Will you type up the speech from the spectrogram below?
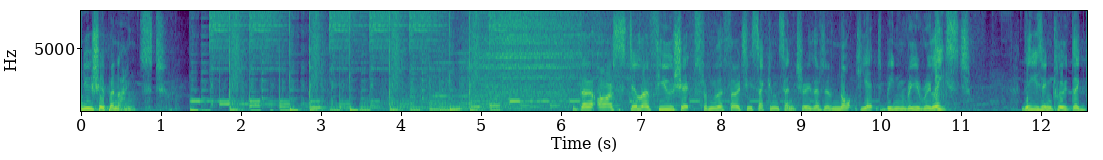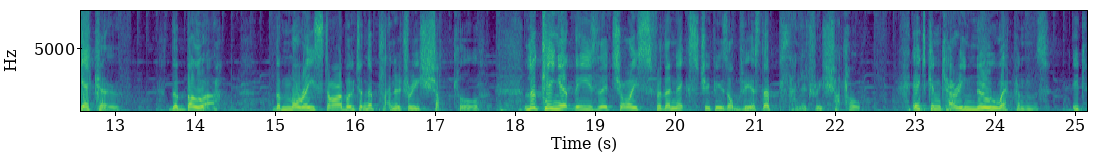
New ship announced. There are still a few ships from the 32nd century that have not yet been re released. These include the Gecko, the Boa, the Moray Starboat, and the Planetary Shuttle. Looking at these, the choice for the next ship is obvious the Planetary Shuttle. It can carry no weapons. It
